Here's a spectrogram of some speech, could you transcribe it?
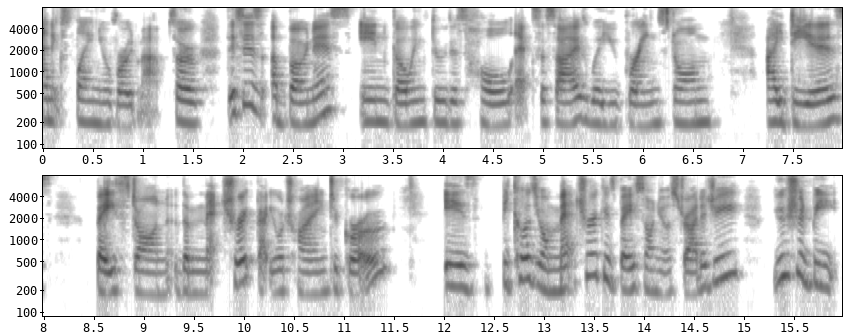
and explain your roadmap. So, this is a bonus in going through this whole exercise where you brainstorm ideas based on the metric that you're trying to grow. Is because your metric is based on your strategy, you should be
